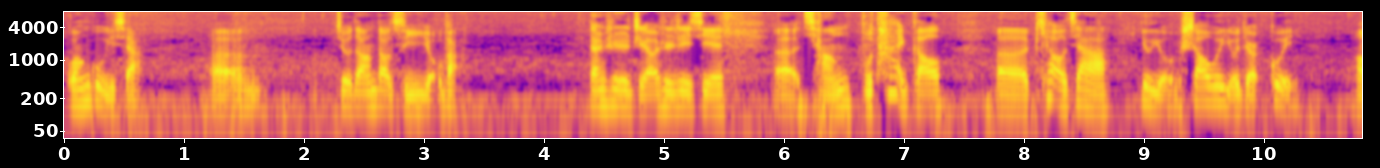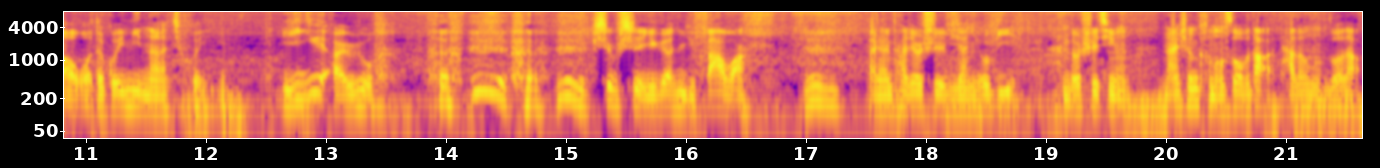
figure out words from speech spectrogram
光顾一下，呃，就当到此一游吧。但是只要是这些呃墙不太高。呃，票价又有稍微有点贵，哦，我的闺蜜呢就会一跃而入，是不是一个女霸王？反正她就是比较牛逼，很多事情男生可能做不到，她都能做到。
